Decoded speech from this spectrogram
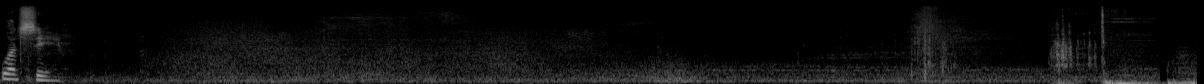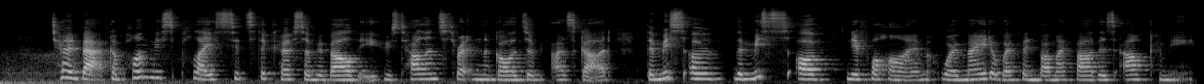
Let's see. Turn back. Upon this place sits the curse of Ivaldi, whose talents threaten the gods of Asgard. The mists of the mists of Niflheim were made a weapon by my father's alchemy,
